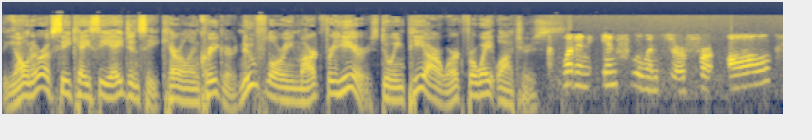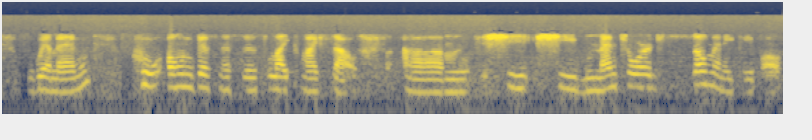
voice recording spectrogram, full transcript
The owner of CKC Agency, Carolyn Krieger, knew Florine Mark for years, doing PR work for Weight Watchers. What an influencer for all women who own businesses like myself. Um, she she mentored so many people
